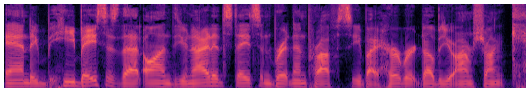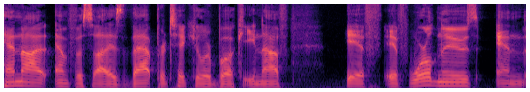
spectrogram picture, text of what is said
And he bases that on the United States and Britain in Prophecy by Herbert W. Armstrong. Cannot emphasize that particular book enough if if world news and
